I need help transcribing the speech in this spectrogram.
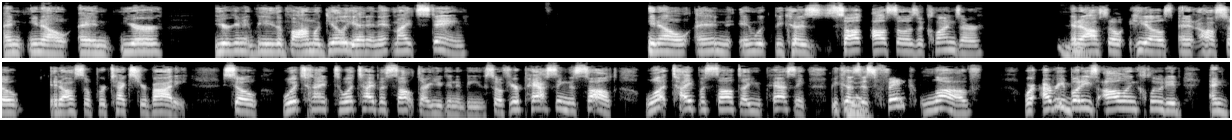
and you know and you're you're gonna be the balm of Gilead and it might sting. You know, and and with, because salt also is a cleanser, and it Mhm. also heals and it also it also protects your body. So what type what type of salt are you going to be? So if you're passing the salt what type of salt are you passing? Because this fake love where everybody's all included and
